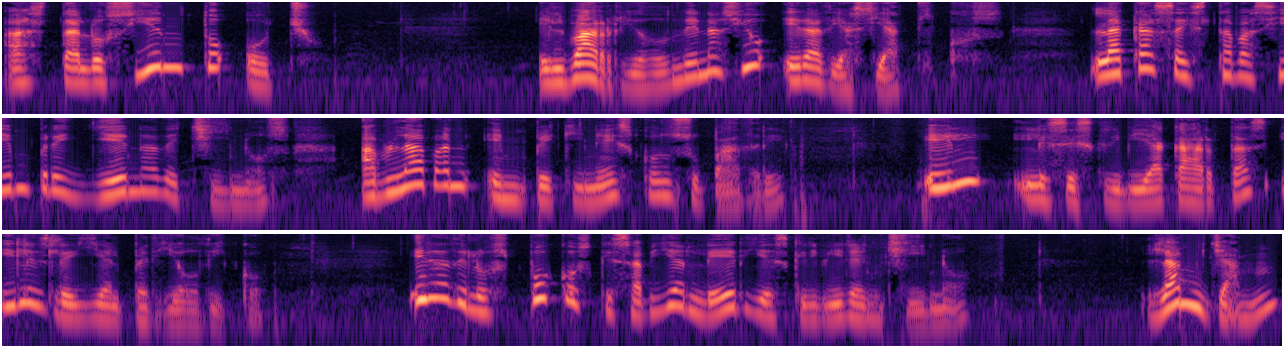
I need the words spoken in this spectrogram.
hasta los ciento ocho. El barrio donde nació era de asiáticos. La casa estaba siempre llena de chinos. Hablaban en pequinés con su padre. Él les escribía cartas y les leía el periódico. Era de los pocos que sabían leer y escribir en chino. Lam Yam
